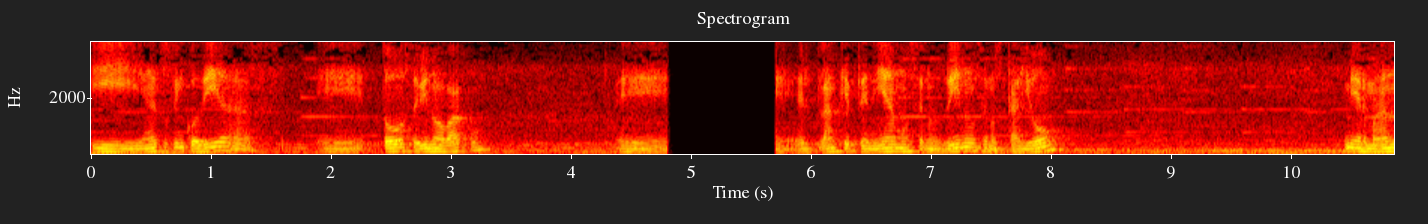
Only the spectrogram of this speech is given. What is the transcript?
Y en esos cinco días eh, todo se vino abajo. Eh, el plan que teníamos se nos vino, se nos cayó. Mi hermano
